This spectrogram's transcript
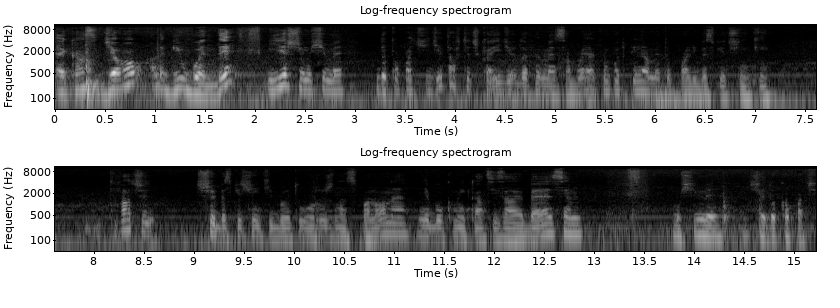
EKAS, działał, ale bił błędy i jeszcze musimy dokopać, gdzie ta wtyczka idzie od FMS-a, bo jak ją podpinamy, to pali bezpieczniki. Dwa czy trzy bezpieczniki były tu różne spalone, nie było komunikacji z ABS-em. Musimy się dokopać,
